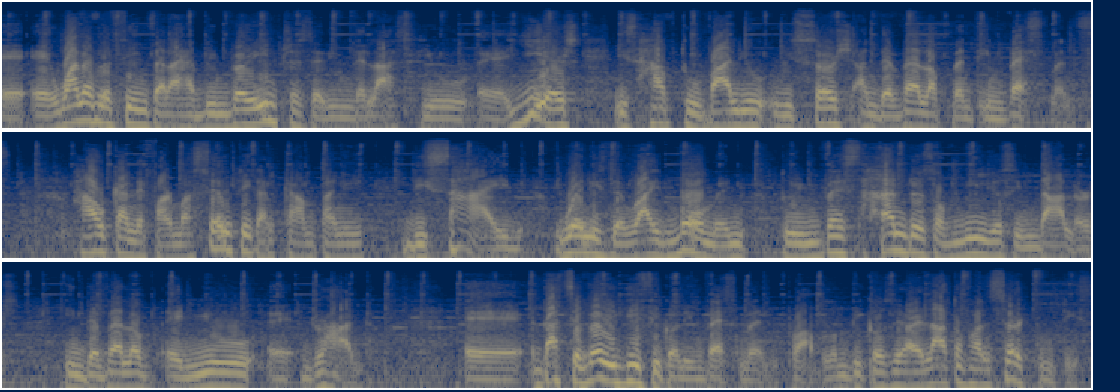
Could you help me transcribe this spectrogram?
Uh, one of the things that I have been very interested in the last few uh, years is how to value research and development investments. How can a pharmaceutical company decide when is the right moment to invest hundreds of millions in dollars in develop a new uh, drug? Uh, that's a very difficult investment problem because there are a lot of uncertainties.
